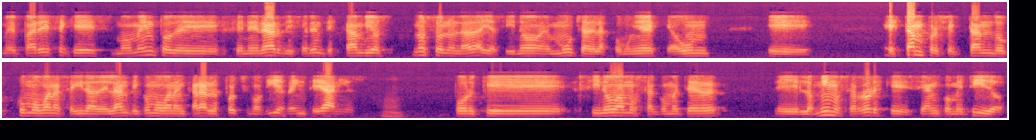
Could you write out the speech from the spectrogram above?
Me parece que es momento de generar diferentes cambios, no solo en la DAIA, sino en muchas de las comunidades que aún eh, están proyectando cómo van a seguir adelante y cómo van a encarar los próximos 10, 20 años. Mm. Porque si no vamos a cometer eh, los mismos errores que se han cometido.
